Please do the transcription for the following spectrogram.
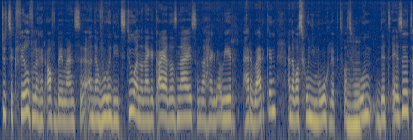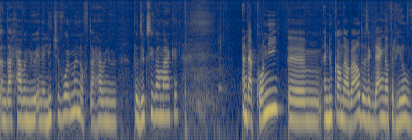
toets ik veel vlugger af bij mensen. En dan voegen die iets toe en dan denk ik, ah ja, dat is nice. En dan ga ik dat weer herwerken. En dat was gewoon niet mogelijk. Het was mhm. gewoon, dit is het en dat gaan we nu in een liedje vormen of daar gaan we nu productie van maken. En dat kon niet. Um, en nu kan dat wel. Dus ik denk dat er heel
